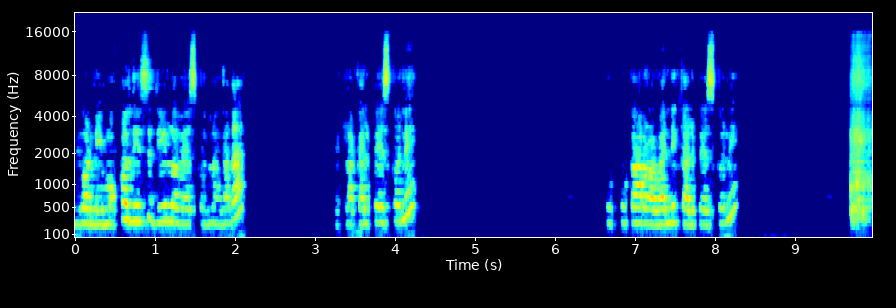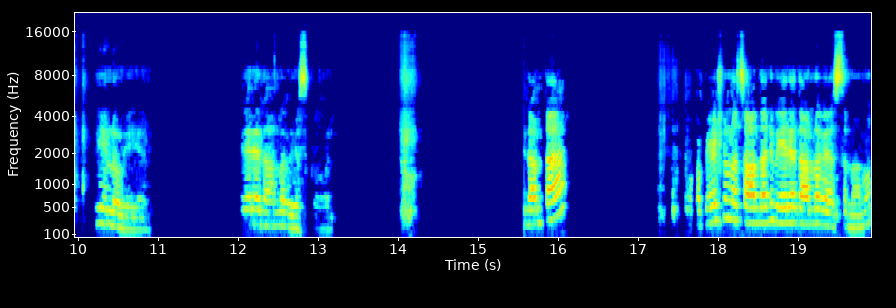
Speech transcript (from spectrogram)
ఇదిగోండి ఈ ముక్కలు తీసి దీనిలో వేసుకుంటున్నాం కదా. ఇట్లా కలిపేసుకొని ఉప్పు కారం అవన్నీ కలిపేసుకొని దీనిలో వేయాలి. వేరే దానిలో వేసుకోవాలి. ఇదంతా ఒక బేషన్లో చాలదని వేరే దానిలో వేస్తున్నాను.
